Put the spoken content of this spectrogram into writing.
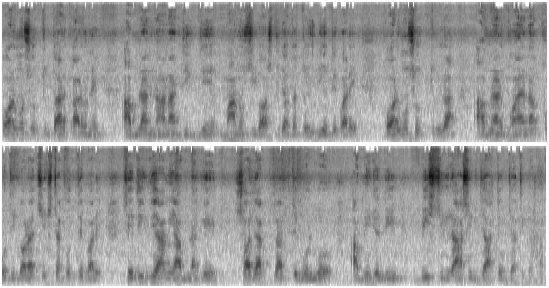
কর্মশত্রুতার কারণে আপনার নানা দিক দিয়ে মানসিক অস্থিরতা তৈরি হতে পারে। কর্মশত্রুরা আপনার ভয়ানক ক্ষতি করার চেষ্টা করতে পারে। সেদিক দিয়ে আমি আপনাকে সজাগ রাখতে বলব, আপনি যদি বৃশ্চিক রাশির জাতক জাতিকা হন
